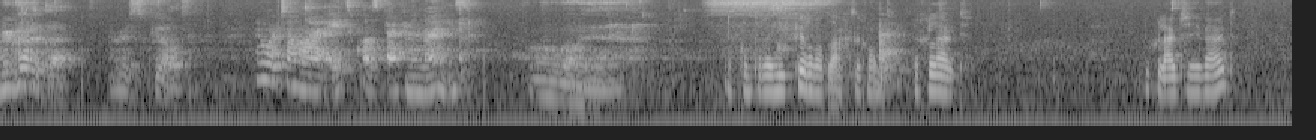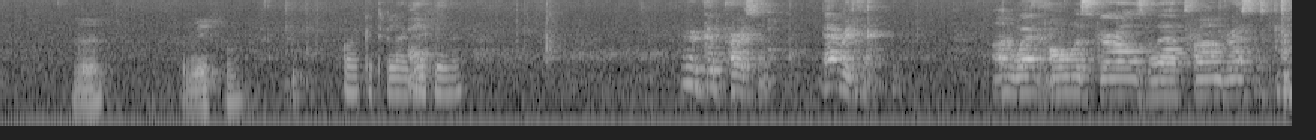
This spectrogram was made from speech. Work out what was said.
You're good at that. Very skilled. I worked on a lot of AIDS clubs back in the 90s. Oh, yeah. Er komt alleen die film op de achtergrond. De geluid. Doe geluid eens even uit. Ja. Weg doen. Oh, ik heb het geluid wegdoen. hè. You're a good person. Everything. Unwed, homeless girls without prom dresses.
